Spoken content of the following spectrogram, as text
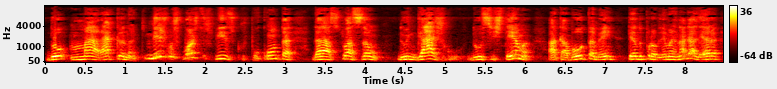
do Maracanã. Mesmo os postos físicos, por conta da situação do engasgo do sistema, acabou também tendo problemas na galera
